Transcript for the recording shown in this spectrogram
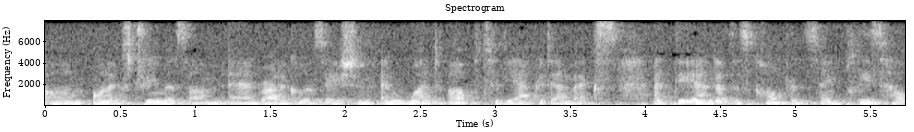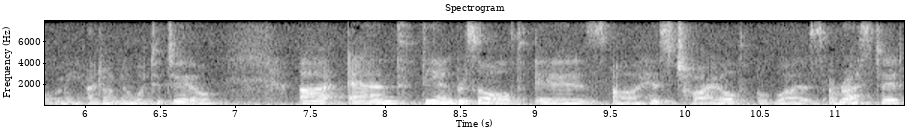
um, on extremism and radicalization and went up to the academics at the end of this conference saying, please help me, I don't know what to do. Uh, and the end result is uh, his child was arrested.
